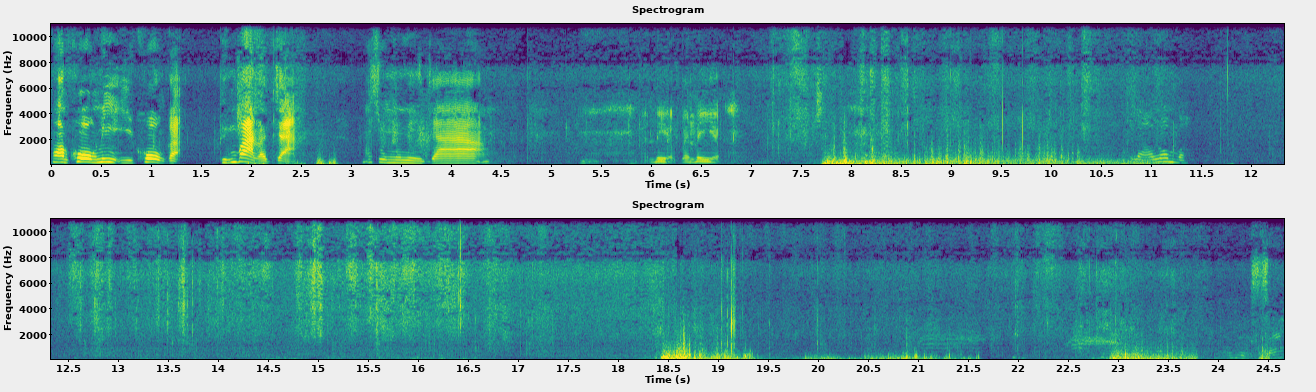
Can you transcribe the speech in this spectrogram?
ฮอดโค้งนี่อีกโค้งกะ ถึงบ้านละจ้ามาส่งมือนี่จ้าไปเรียกไปเรียกหลาวลมบ่ ลูกชาย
